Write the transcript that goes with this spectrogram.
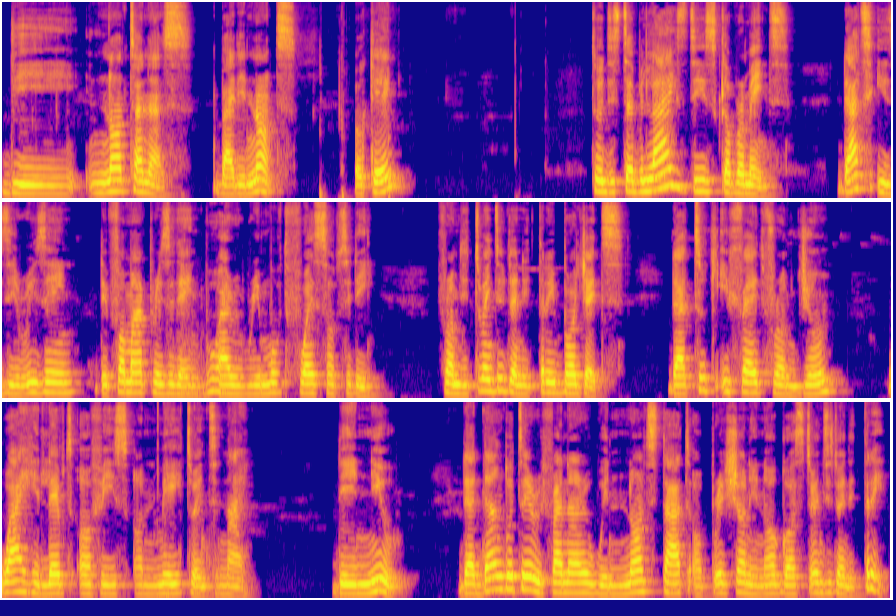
the Northerners, by the North, okay, to destabilize this government. That is the reason the former president Buhari removed fuel subsidy from the 2023 budget that took effect from June while he left office on May 29. They knew the Dangote refinery will not start operation in August 2023,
